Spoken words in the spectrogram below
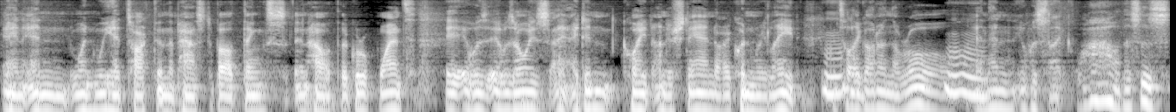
And, and when we had talked in the past about things and how the group went, it, it was, it was always, I, I, didn't quite understand or I couldn't relate mm-hmm. until I got on the role. Mm-hmm. And then it was like, wow, this is,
